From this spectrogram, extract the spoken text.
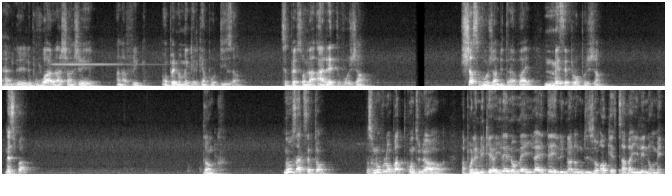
Hein, le, pouvoir a changé en Afrique. On peut nommer quelqu'un pour 10 ans. Cette personne-là arrête vos gens, chasse vos gens du travail, met ses propres gens. N'est-ce pas? Donc, nous acceptons. Parce que nous ne voulons pas continuer à, à, polémiquer. Il est nommé, il a été élu. Non, non, nous disons, ok, ça va, il est nommé.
